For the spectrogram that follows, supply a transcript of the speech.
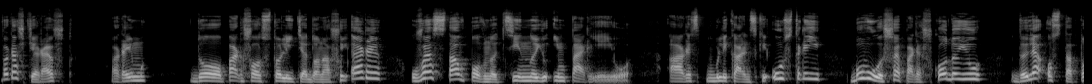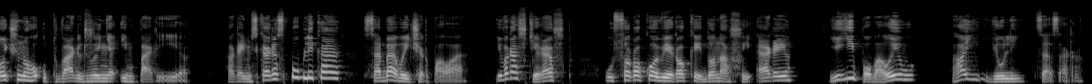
Врешті-решт, Рим до першого століття до нашої ери уже став повноцінною імперією, а республіканський устрій був лише перешкодою для остаточного утвердження імперії. Римська республіка себе вичерпала, і врешті-решт, у 40-ві роки до нашої ери її повалив Гай Юлій Цезар.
